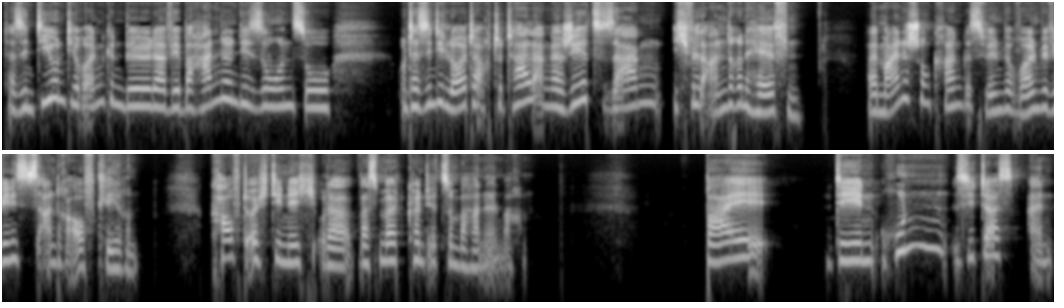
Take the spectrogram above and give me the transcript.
da sind die und die Röntgenbilder, wir behandeln die so und so und da sind die Leute auch total engagiert zu sagen, ich will anderen helfen. Weil meine schon krank ist, wollen wir wenigstens andere aufklären. Kauft euch die nicht oder was könnt ihr zum Behandeln machen? Bei den Hunden sieht das ein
